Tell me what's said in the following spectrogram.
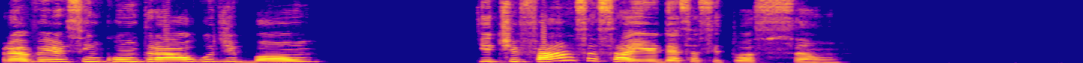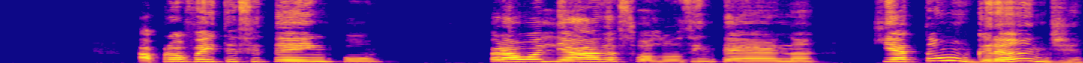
para ver se encontra algo de bom que te faça sair dessa situação. Aproveite esse tempo para olhar a sua luz interna, que é tão grande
